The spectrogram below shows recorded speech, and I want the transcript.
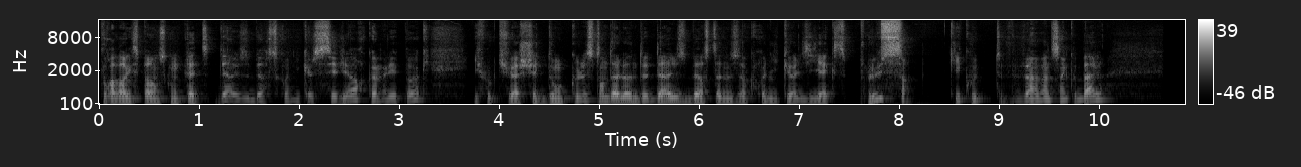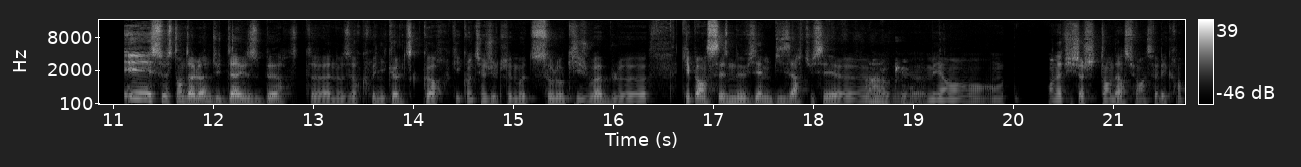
pour avoir l'expérience complète Darius Burst Chronicles Savior, comme à l'époque, il faut que tu achètes donc le standalone de Darius Burst Another Chronicles EX Plus, qui coûte 20-25 balles, et ce standalone du Darius Burst Another Chronicles Core, qui contient juste le mode solo qui est jouable, euh, qui est pas en 16 neuvième bizarre, tu sais, euh, ah, euh, mais en, affichage standard sur un seul écran.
